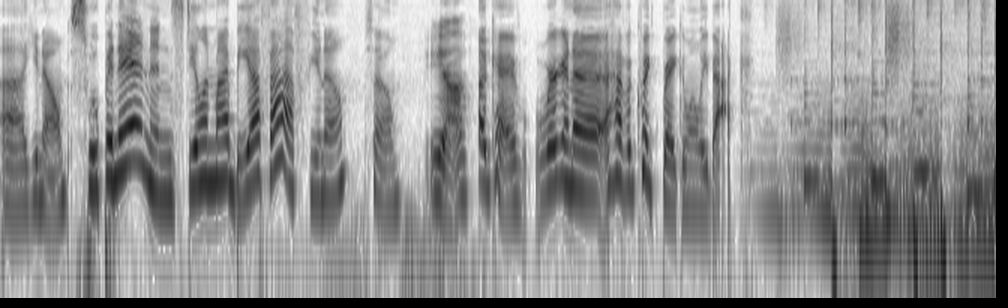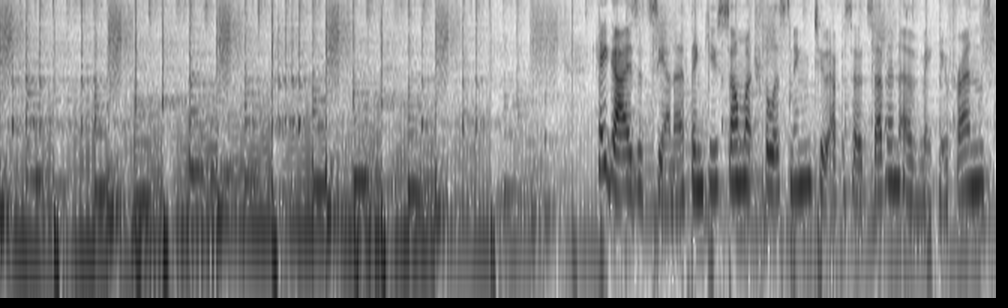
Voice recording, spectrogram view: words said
uh, you know, swooping in and stealing my BFF, you know? So, Yeah. okay, we're going to have a quick break and we'll be back. Hey guys, it's Sienna. Thank you so much for listening to episode 7 of Make New Friends.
